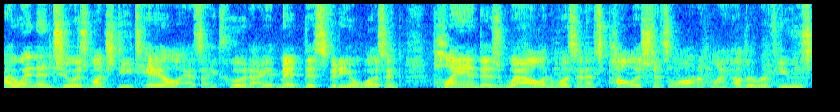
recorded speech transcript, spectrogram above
I went into as much detail as I could. I admit this video wasn't planned as well and wasn't as polished as a lot of my other reviews,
